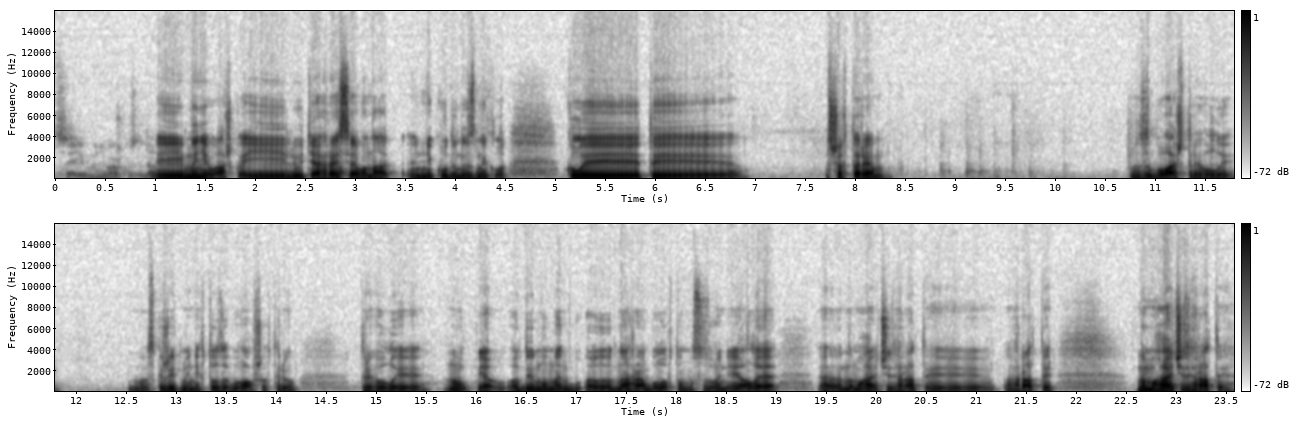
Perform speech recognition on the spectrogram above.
Це мені важко згадати. І мені важко. І лютя агресія вона нікуди не зникла. Коли ти шахтарем забуваєш три голи. Ну, Скажіть мені, хто забував Шахтарю три голи. Ну, я один момент, одна гра була в тому сезоні, але е, намагаючись грати, грати, намагаючись грати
